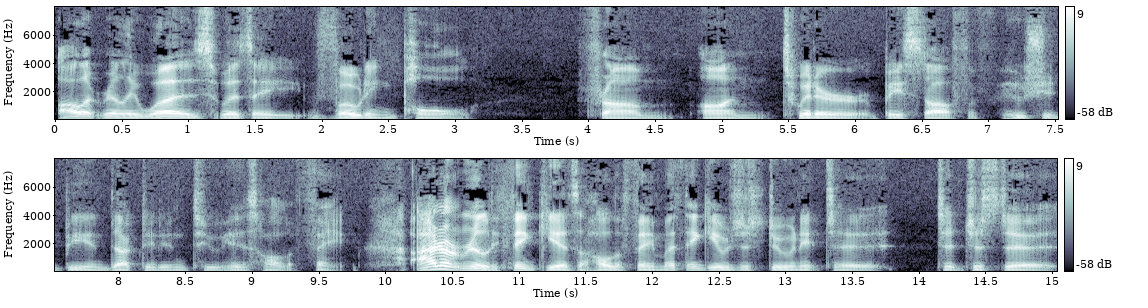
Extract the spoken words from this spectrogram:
all it really was was a voting poll from on Twitter based off of who should be inducted into his Hall of Fame. I don't really think he has a Hall of Fame. I think he was just doing it to to just to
